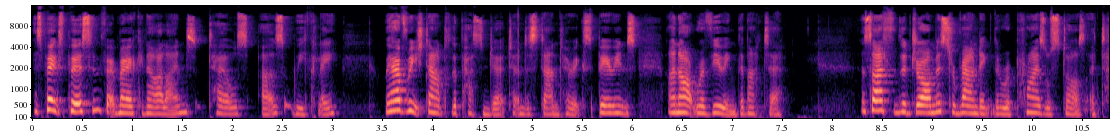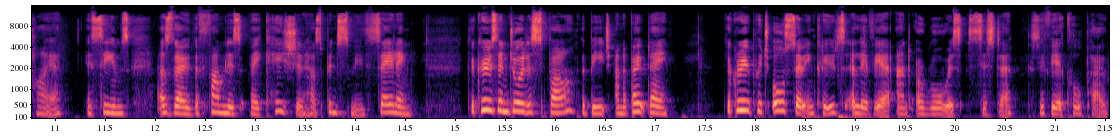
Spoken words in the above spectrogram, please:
A spokesperson for American Airlines tells Us Weekly we have reached out to the passenger to understand her experience and are reviewing the matter. Aside from the drama surrounding the Reprisal star's attire, it seems as though the family's vacation has been smooth sailing. The crews enjoyed a spa, the beach, and a boat day. The group, which also includes Olivia and Aurora's sister, Sophia Culpo,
